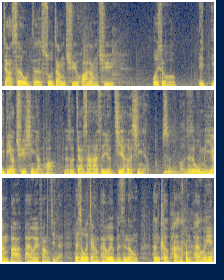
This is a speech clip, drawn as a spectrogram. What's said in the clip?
假设我们的树葬区、花葬区，为什么一一定要去信仰化？就是说，假设它是有结合信仰，是。好，就是我们一样把牌位放进来，但是我讲的牌位不是那种很可怕的那种牌位，因为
